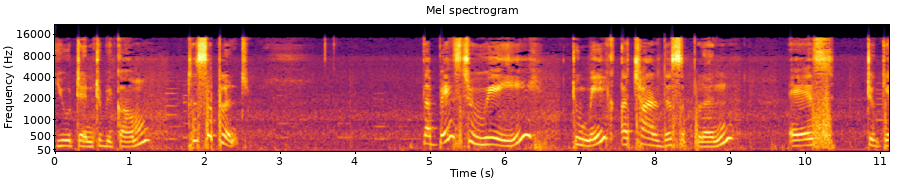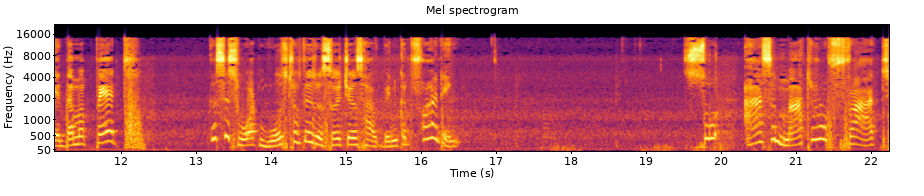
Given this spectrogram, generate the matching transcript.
you tend to become disciplined. The best way to make a child disciplined is to get them a pet. This is what most of the researchers have been confiding. So, as a matter of fact,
